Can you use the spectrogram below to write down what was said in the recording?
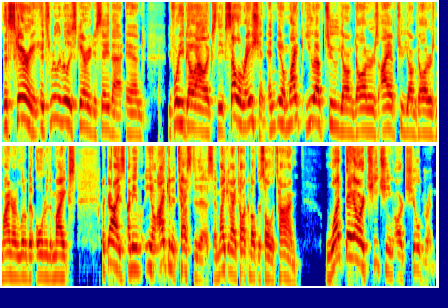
It's scary. It's really, really scary to say that. And before you go, Alex, the acceleration. And you know, Mike, you have two young daughters. I have two young daughters. Mine are a little bit older than Mike's. But guys, I mean, you know, I can attest to this, and Mike and I talk about this all the time. What they are teaching our children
